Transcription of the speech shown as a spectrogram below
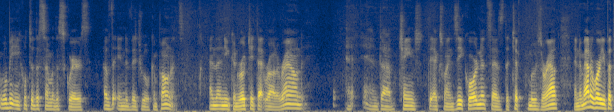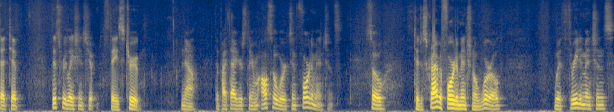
will be equal to the sum of the squares of the individual components. And then you can rotate that rod around and uh, change the x, y, and z coordinates as the tip moves around. And no matter where you put that tip, this relationship stays true. Now, the Pythagoras theorem also works in four dimensions. So, to describe a four-dimensional world with three dimensions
